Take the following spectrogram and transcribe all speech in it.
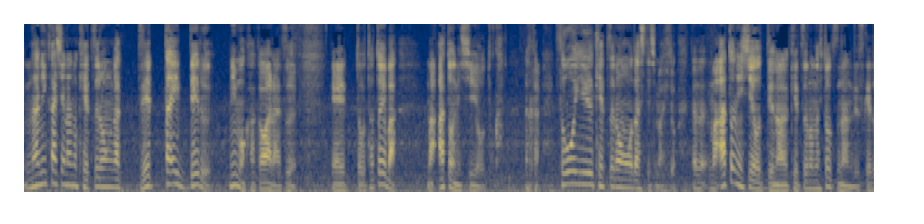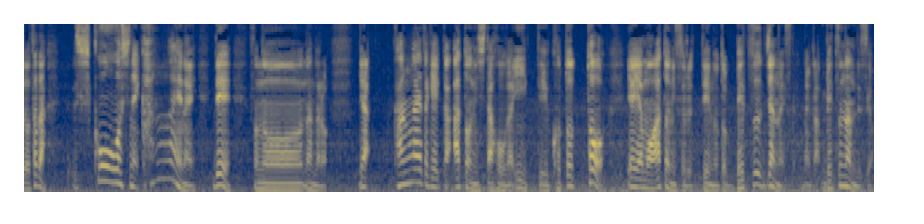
何かしらの結論が絶対出るにもかかわらず、えー、っと、例えば、まあ、後にしようとか、なんか、そういう結論を出してしまう人。ただ、まあ、後にしようっていうのは結論の一つなんですけど、ただ、思考をしない、考えない。で、その、なんだろう。いや、考えた結果、後にした方がいいっていうことと、いやいやもう後にするっていうのと別じゃないですか。なんか別なんですよ。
